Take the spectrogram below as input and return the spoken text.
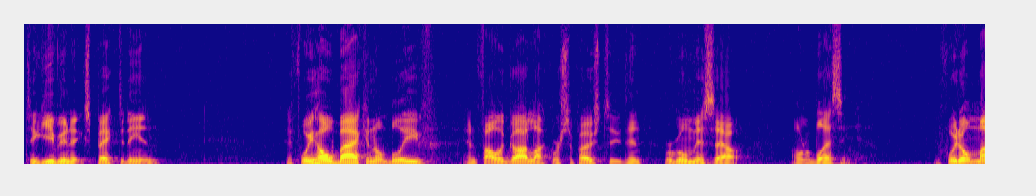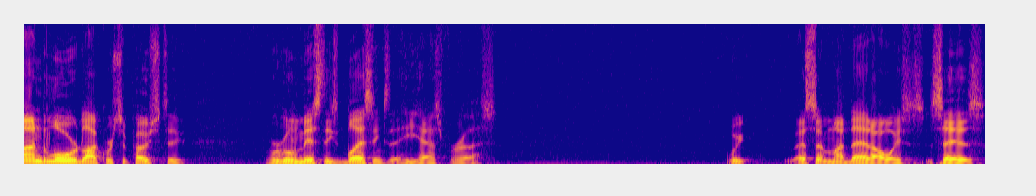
to give you an expected end. If we hold back and don't believe and follow God like we're supposed to, then we're going to miss out on a blessing. if we don't mind the Lord like we're supposed to, we're going to miss these blessings that He has for us. We, that's something my dad always says.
